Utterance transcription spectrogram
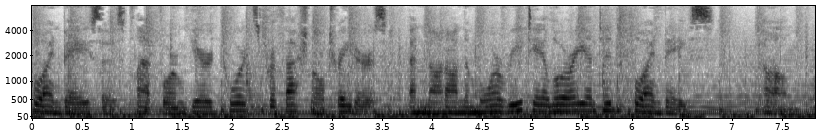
Coinbase's platform geared towards professional traders, and not on the more retail-oriented Coinbase.com.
